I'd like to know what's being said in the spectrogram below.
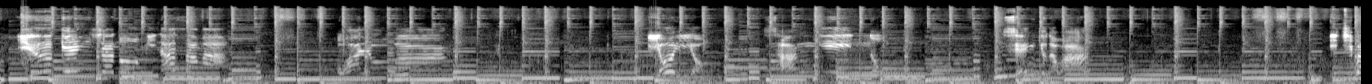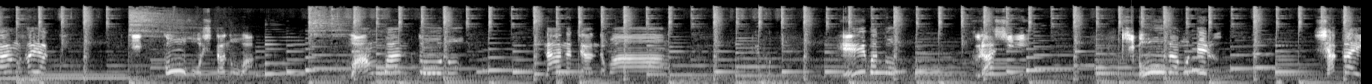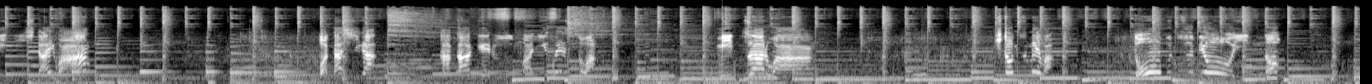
有権者の皆様おはようは。いよいよ参議院の選挙だわ。一番早く立候補したのはワンワン島のナナちゃん平和と暮らしに希望が持てる社会にしたいわ。私が掲げるマニフェストは3つあるわ。1つ目は動物病院の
